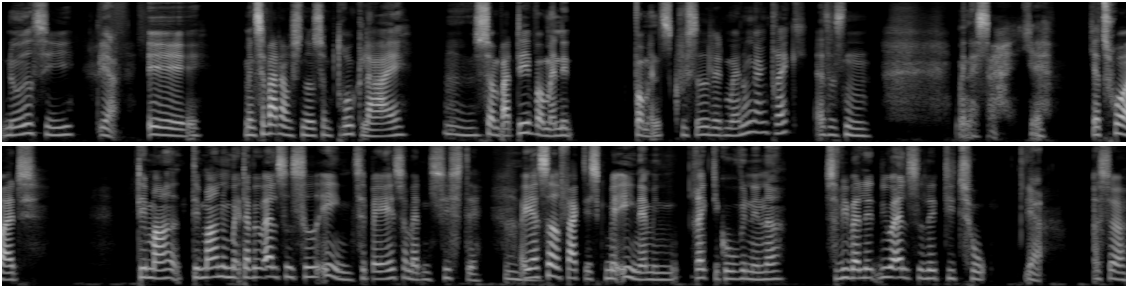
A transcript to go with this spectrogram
noget at sige. Ja. Øh, men så var der jo sådan noget som drukleje, Mm. som var det, hvor man, lidt, hvor man skulle sidde lidt, må jeg nogle gange drikke? Altså sådan, men altså, ja, jeg tror, at det er meget, det er meget normalt. Der vil jo altid sidde en tilbage, som er den sidste. Mm. Og jeg sad faktisk med en af mine rigtig gode veninder, så vi var, lidt, vi var altid lidt de to. Ja. Og så,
